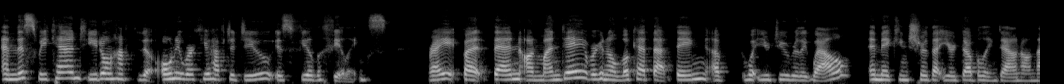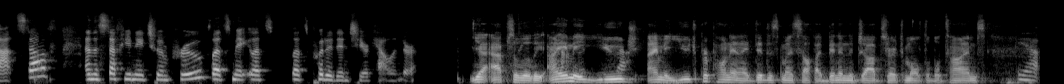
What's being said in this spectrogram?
And this weekend, you don't have to, the only work you have to do is feel the feelings right? But then on Monday, we're going to look at that thing of what you do really well and making sure that you're doubling down on that stuff and the stuff you need to improve. Let's make let's let's put it into your calendar. Yeah, absolutely. I am a huge yeah. I'm a huge proponent. I did this myself. I've been in the job search multiple times. Yeah.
